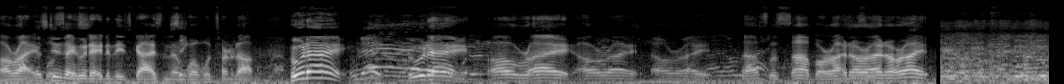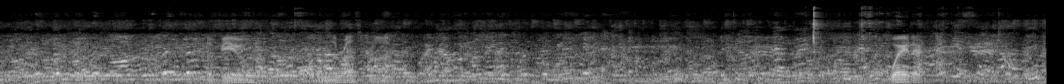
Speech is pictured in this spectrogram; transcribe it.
All right, Let's we'll say this. Who Dey to these guys, and then Sing. we'll, we'll turn it up. Who Dey! Hooday! Who Dey! All right, all right, all right. That's what's up. All right, all right, all right. View from the restaurant. Waiting.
